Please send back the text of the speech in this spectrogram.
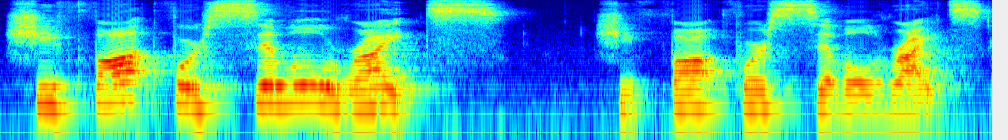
she fought for civil rights. She fought for civil rights.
